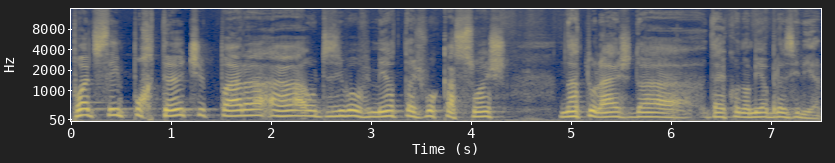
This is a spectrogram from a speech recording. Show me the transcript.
pode ser importante para a, o desenvolvimento das vocações naturais da, da economia brasileira.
